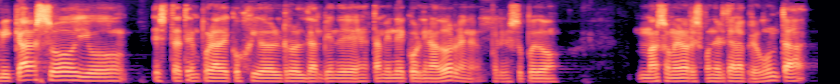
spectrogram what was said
mi caso, yo esta temporada he cogido el rol también de, también de coordinador, por eso puedo más o menos responderte a la pregunta.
